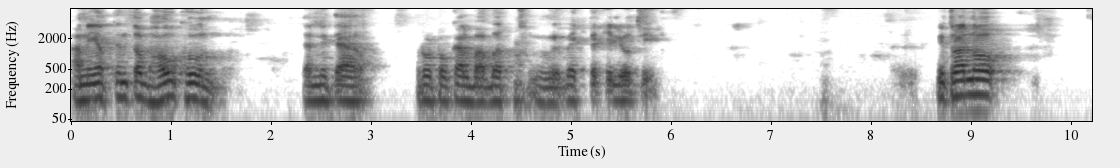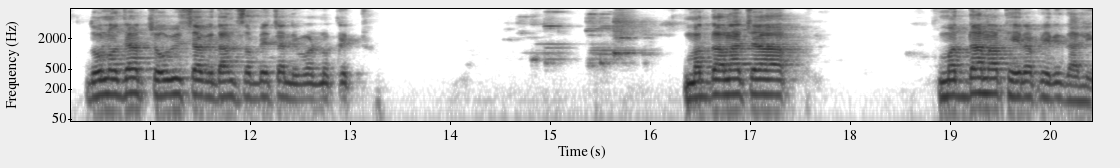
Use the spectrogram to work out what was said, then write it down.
आणि अत्यंत भाऊक होऊन त्यांनी त्या प्रोटोकॉल बाबत व्यक्त केली होती. मित्रांनो दोन हजार चोवीसच्या विधानसभेच्या निवडणुकीत मतदानाच्या मतदानात हेराफेरी झाली.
